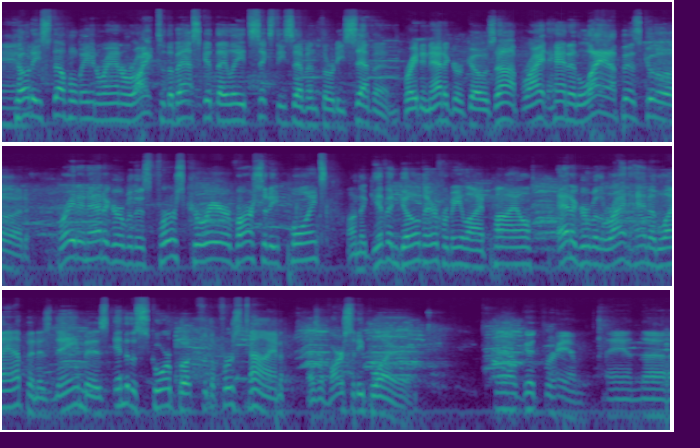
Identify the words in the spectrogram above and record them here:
And- Cody Stufflebean ran right to the basket. They lead 67-37. Braden Ediger goes up. Right-handed layup is good. Braden Ediger with his first career varsity points on the give and go there from Eli Pyle. Ediger with a right-handed lamp, and his name is into the scorebook for the first time as a varsity player. Yeah, good for him. And uh,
